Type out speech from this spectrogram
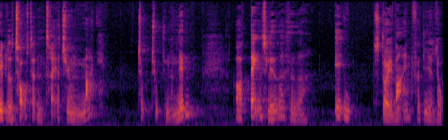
Det er blevet torsdag den 23. maj 2019, og dagens leder hedder EU står i vejen for dialog.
